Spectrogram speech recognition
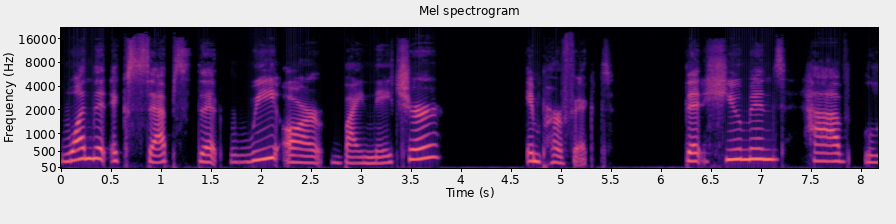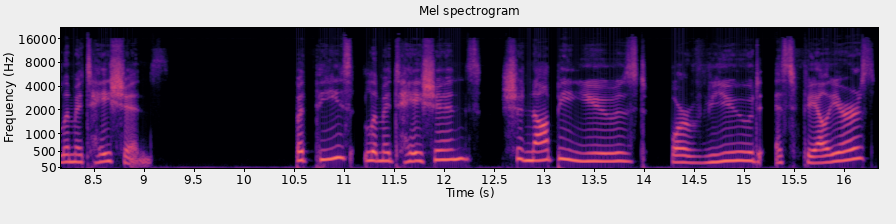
one that accepts that we are by nature imperfect, that humans have limitations. But these limitations should not be used or viewed as failures,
